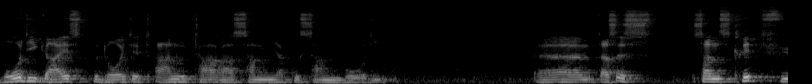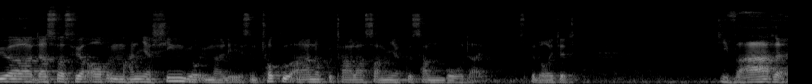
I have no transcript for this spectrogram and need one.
Bodhi-Geist bedeutet Anuttara Samyakusam Bodhi. Ähm, das ist Sanskrit für das, was wir auch im Hanya Shingyo immer lesen. Toku Anokutala Samyaku Sambodai. Das bedeutet, die wahre,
